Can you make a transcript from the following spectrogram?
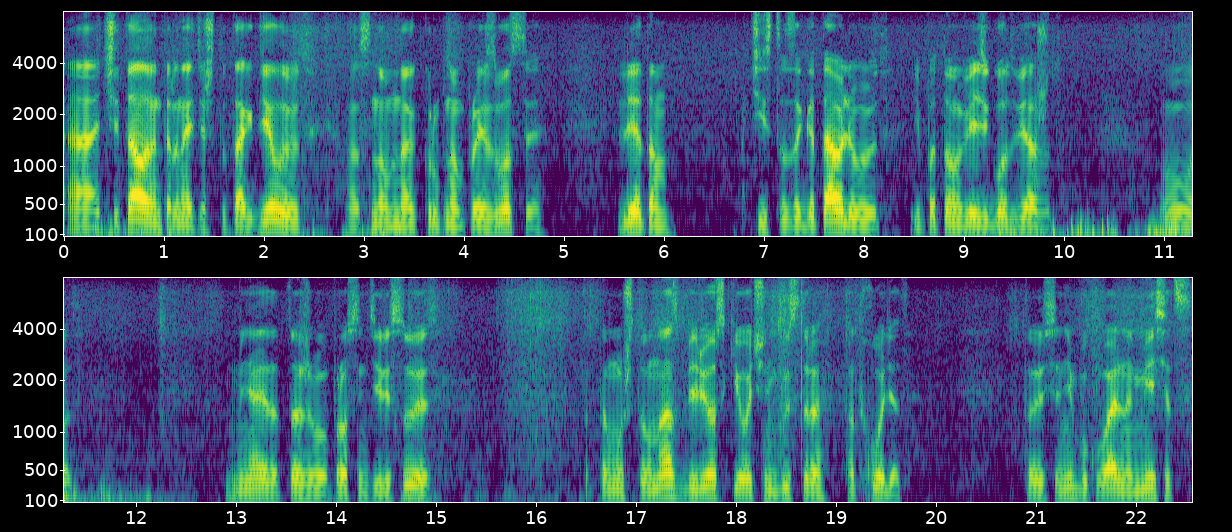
А, читал в интернете, что так делают, в основном на крупном производстве. Летом чисто заготавливают и потом весь год вяжут. Вот. Меня этот тоже вопрос интересует, потому что у нас березки очень быстро отходят. То есть они буквально месяц,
